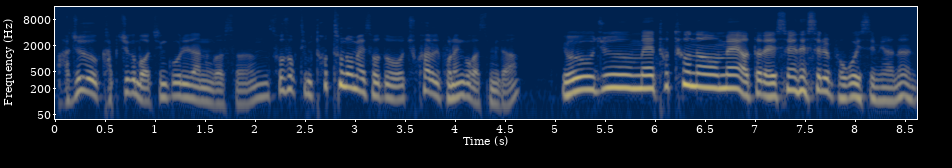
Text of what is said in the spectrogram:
아주 값지고 멋진 골이라는 것은 소속팀 토트넘에서도 축하를 보낸 것 같습니다. 요즘에 토트넘의 어떤 SNS를 보고 있으면은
